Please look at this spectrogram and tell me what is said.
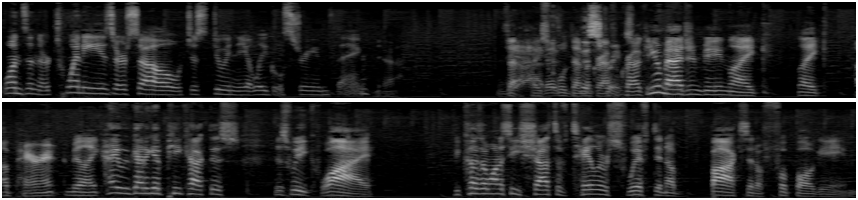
ones in their 20s or so just doing the illegal stream thing. Yeah. Is that Yeah, high school demographic crowd? Can you imagine being like like a parent and be like, "Hey, we've got to get Peacock this this week. Why? Because I want to see shots of Taylor Swift in a box at a football game."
